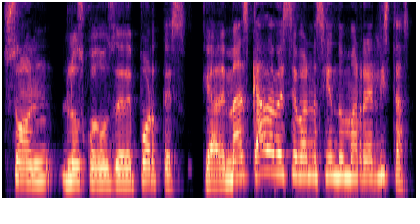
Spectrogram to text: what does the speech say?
son los juegos de deportes, que además cada vez se van haciendo más realistas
